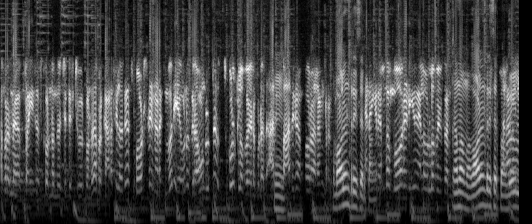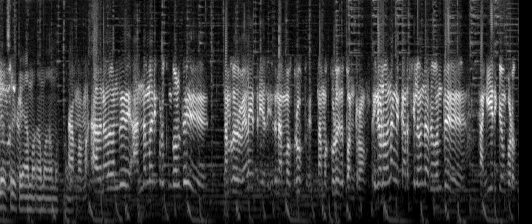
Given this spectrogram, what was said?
அப்புறம் இந்த பிரைசஸ் கொண்டு வந்து வச்சு டிஸ்ட்ரிபியூட் பண்றது. அப்புறம் கடைசியில வந்து ஸ்போர்ட்ஸ் டே நடக்கும்போது எவனும் கிரவுண்ட் விட்டு ஸ்கூலுக்குள்ள போயிடக்கூடாது. அது பாதுகாப்பு ஒரு இருக்கும். வாலண்டரிஸ் எனக்கு ரொம்ப போர் அடிக்குது. எல்லாம் உள்ள போய் உட்காந்து ஆமாம் ஆமாம் வாலண்டரிஸ் இருப்பாங்க. வெயில் சொல்லிட்டு. ஆமாம் ஆமாம் ஆமா. ஆமா அதனால வந்து அந்த மாதிரி கொடுக்கும்போது நமக்கு ஒரு வேலையே தெரியாது. இது நம்ம குரூப் நம்ம குழு இது பண்றோம். இன்னொன்னு வந்து அங்க கடைசியில வந்து அது வந்து அங்கீகரிக்கவும் படும்.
